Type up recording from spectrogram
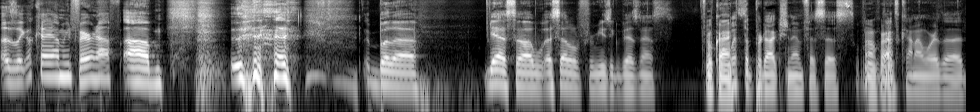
I was like, okay, I mean, fair enough. Um, but uh, yeah, so I, I settled for music business Okay. with the production emphasis. Okay. That's kind of where the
